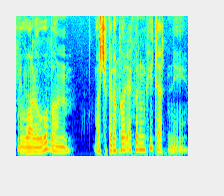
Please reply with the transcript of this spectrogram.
Valóban? Vagy csak el akarják velünk hitetni?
